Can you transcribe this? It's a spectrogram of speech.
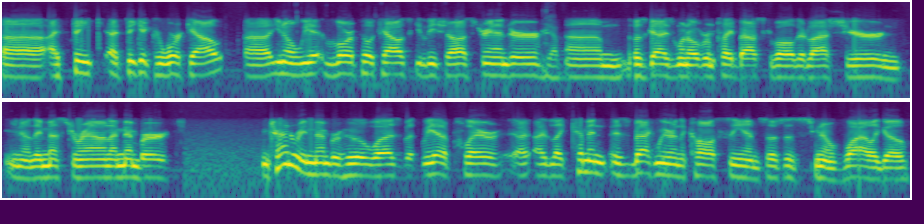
uh, I think I think it could work out. Uh, you know, we Laura Pilakowski, Leisha Ostrander. Yep. Um, those guys went over and played basketball there last year, and you know they messed around. I remember. I'm trying to remember who it was, but we had a player. I, I like come in. This is back when we were in the Coliseum, so this is you know a while ago.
